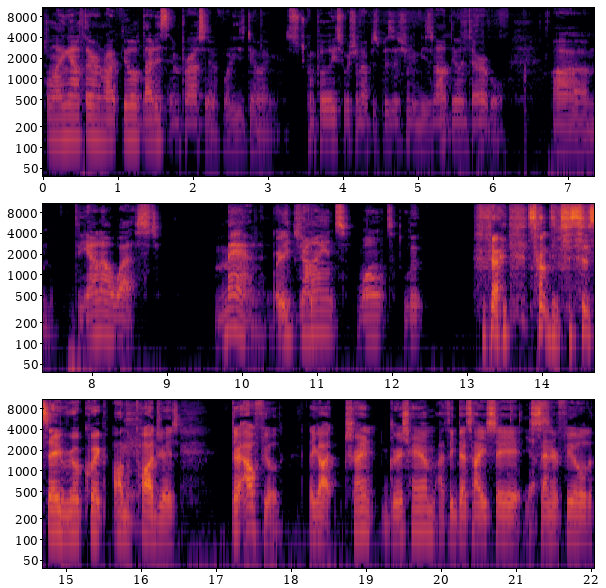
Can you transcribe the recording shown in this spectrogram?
playing out there in right field, that is impressive. What he's doing, he's completely switching up his position, and he's not doing terrible. Um, the NL West, man, the Giants won't lose. Sorry, something just to say real quick on the Padres. Their outfield. They got Trent Grisham, I think that's how you say it, Yes. center field.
